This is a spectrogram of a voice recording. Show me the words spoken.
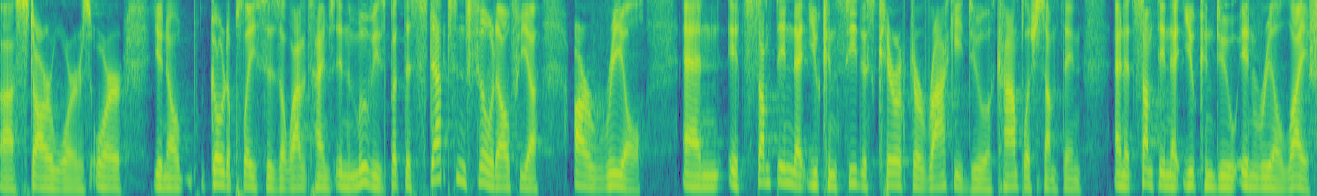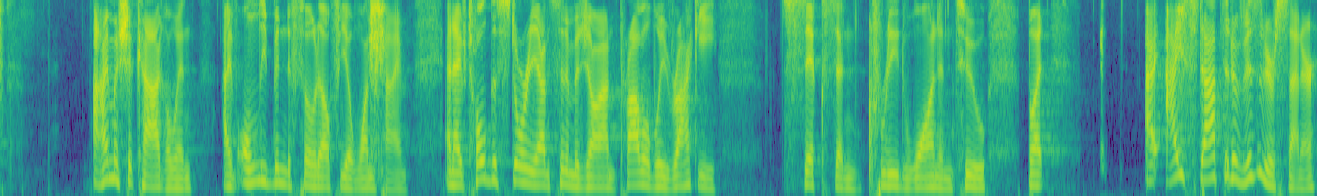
uh, Star Wars or you know go to places a lot of times in the movies, but the steps in Philadelphia are real. And it's something that you can see this character Rocky do accomplish something, and it's something that you can do in real life. I'm a Chicagoan. I've only been to Philadelphia one time, and I've told this story on Cinema Jaw, probably Rocky six and Creed one and two. But I, I stopped at a visitor center.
